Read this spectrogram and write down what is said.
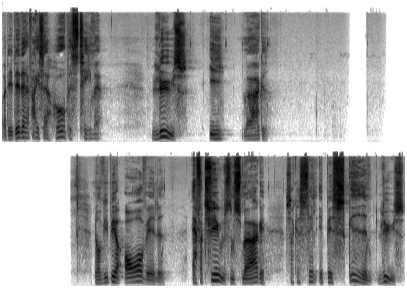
Og det er det, der faktisk er håbets tema. Lys i mørket. Når vi bliver overvældet af fortvivlelsens mørke, så kan selv et beskeden lys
